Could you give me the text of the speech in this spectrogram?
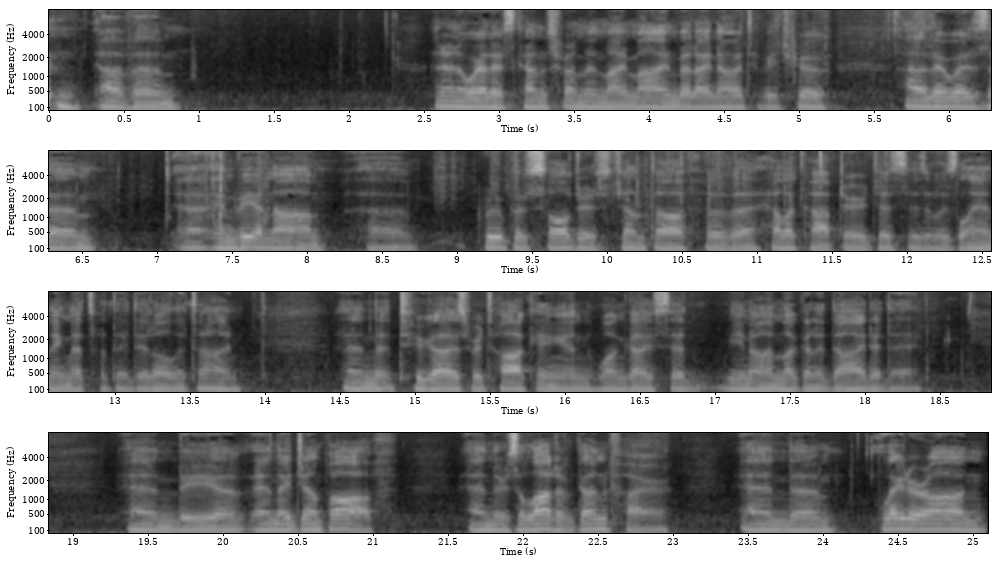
of, um, I don't know where this comes from in my mind, but I know it to be true. Uh, there was, um, uh, in Vietnam, a group of soldiers jumped off of a helicopter just as it was landing. That's what they did all the time. And the two guys were talking, and one guy said, You know, I'm not going to die today. And, the, uh, and they jump off, and there's a lot of gunfire. And um, later on,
